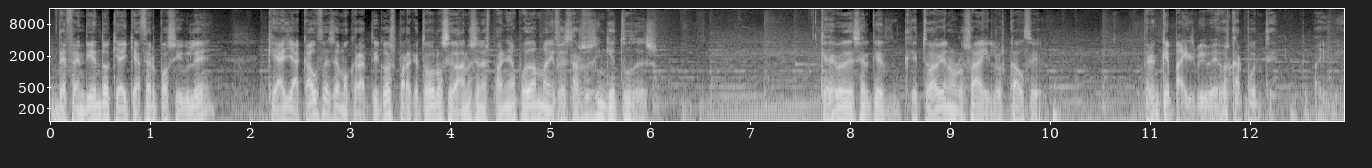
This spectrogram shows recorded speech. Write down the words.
defendiendo que hay que hacer posible que haya cauces democráticos para que todos los ciudadanos en España puedan manifestar sus inquietudes. Que debe de ser que, que todavía no los hay, los cauces. ¿Pero en qué país vive Oscar Puente? ¿En qué país vive?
